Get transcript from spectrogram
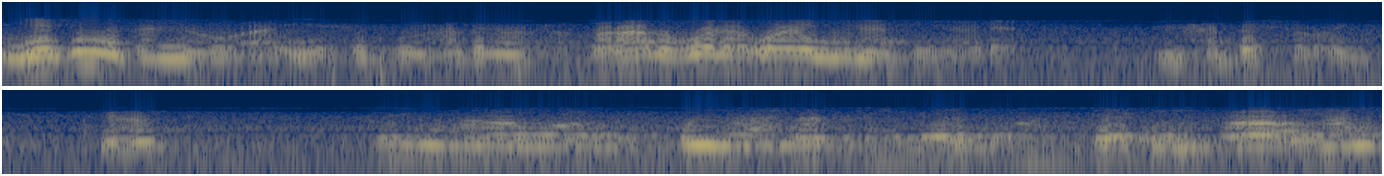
يجوز أنه يحب محبة القرابة ولا ولا ينافي هذا المحبة الشرعية نعم. لو قلنا أحببت هدايته تأتي متراضيا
